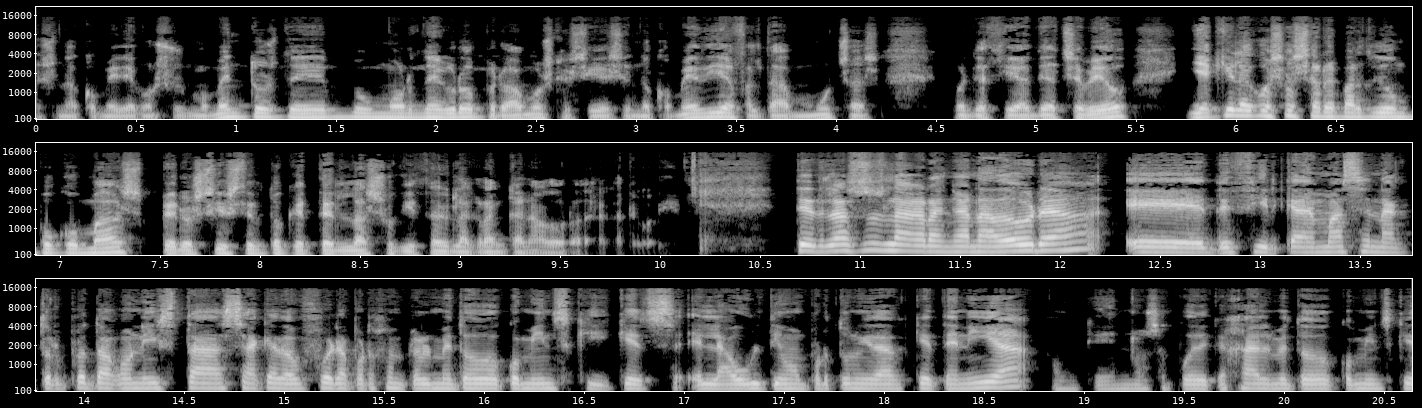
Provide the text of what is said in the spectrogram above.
es una comedia con sus momentos de humor negro, pero vamos, que sigue siendo comedia. Faltaban muchas, como decía, de HBO. Y aquí la cosa se ha repartido un poco más, pero sí es cierto que Ted Lasso quizás es la gran ganadora de la categoría. Ted Lasso es la gran ganadora. Eh, decir que además en actor protagonista se ha quedado fuera, por ejemplo, el método Kominsky, que es la última oportunidad que tenía, aunque no se puede quejar el método Kominsky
